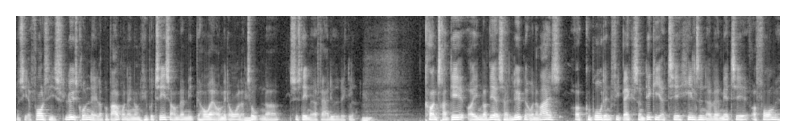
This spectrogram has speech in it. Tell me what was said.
nu siger jeg, forholdsvis løs grundlag, eller på baggrund af nogle hypoteser om, hvad mit behov er om et år eller to, mm. når systemet er færdigudviklet. Mm. Kontra det at involvere sig løbende undervejs, og kunne bruge den feedback, som det giver til hele tiden at være med til at forme,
